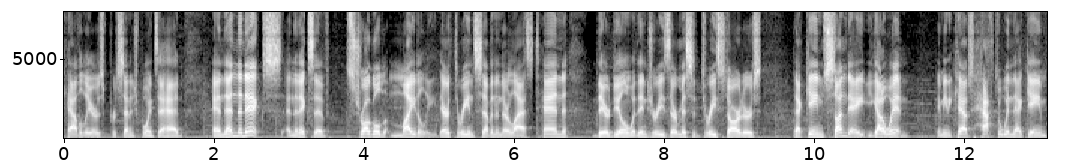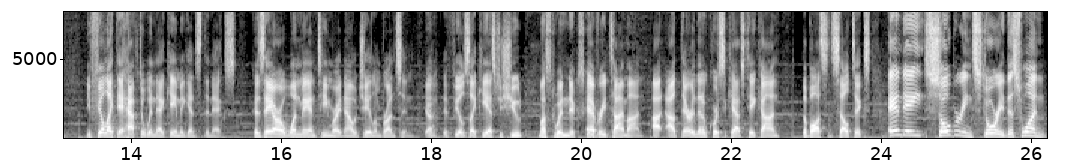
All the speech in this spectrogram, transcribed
Cavaliers percentage points ahead. And then the Knicks, and the Knicks have struggled mightily. They're three and seven in their last ten. They're dealing with injuries. They're missing three starters. That game Sunday, you got to win. I mean, the Cavs have to win that game. You feel like they have to win that game against the Knicks because they are a one-man team right now with Jalen Brunson. Yeah. It feels like he has to shoot Must win Knicks game. every time on out, out there. And then, of course, the Cavs take on the Boston Celtics. And a sobering story. This one,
